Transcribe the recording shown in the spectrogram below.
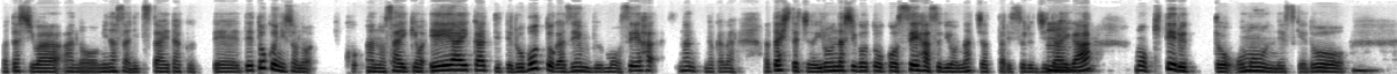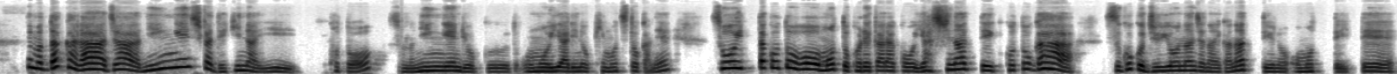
私はあの皆さんに伝えたくってで特にそのあの最近は AI 化って言ってロボットが全部もう制覇なんていうのかな私たちのいろんな仕事をこう制覇するようになっちゃったりする時代がもう来てると思うんですけど、うん、でもだからじゃあ人間しかできないことその人間力思いやりの気持ちとかねそういったことをもっとこれからこう養っていくことがすごく重要なんじゃないかなっていうのを思っていて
